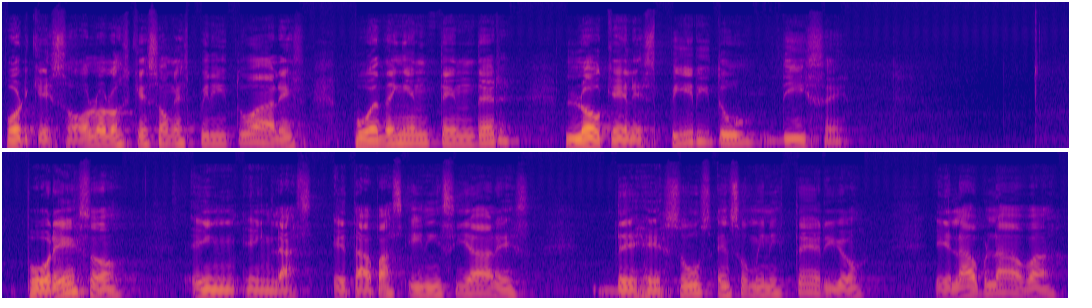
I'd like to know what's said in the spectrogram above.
porque solo los que son espirituales pueden entender lo que el Espíritu dice. Por eso, en, las etapas iniciales de Jesús en su ministerio, él hablaba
